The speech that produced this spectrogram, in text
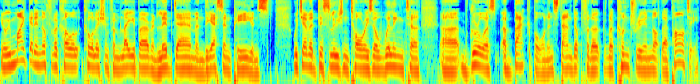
You know, we might get enough of a coal- coalition from Labour and Lib Dem and the SNP and s- whichever disillusioned Tories are willing to uh, grow a backbone and stand up for the the country and not their party,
